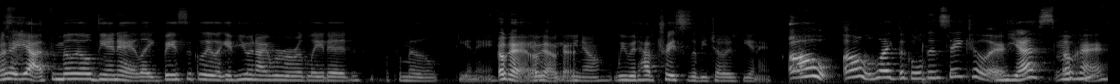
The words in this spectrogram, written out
Okay, yeah, familial DNA. Like basically like if you and I were related, familial DNA. Okay, okay, okay. You know, we would have traces of each other's DNA. Oh, oh, like the Golden State Killer. Yes. mhm. Okay.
